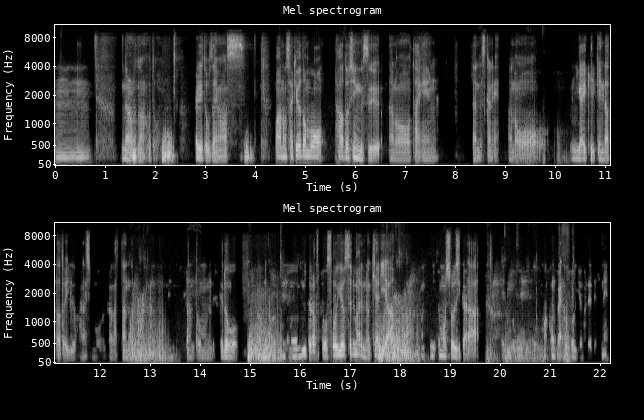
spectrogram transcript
うーん。なるほど、なるほど。ありがとうございます。まあ、あの、先ほども、ハードシングス、あの、大変、なんですかね、あの、苦い経験だったという話も伺ったんだったと思うんですけど、えっとビートラストを創業するまでのキャリア、まあ、国友商事から、えっと、まあ、今回の創業までですね、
